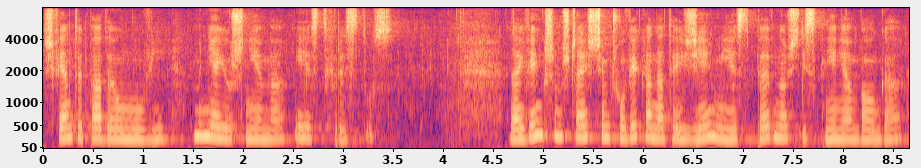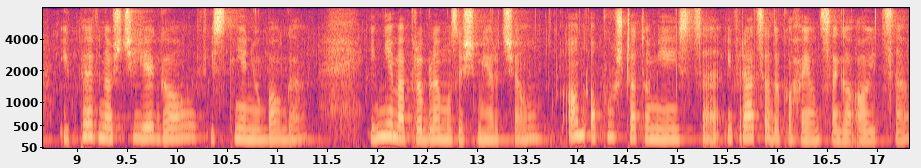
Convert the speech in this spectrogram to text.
Święty Paweł mówi: Mnie już nie ma, jest Chrystus. Największym szczęściem człowieka na tej ziemi jest pewność istnienia Boga i pewność Jego w istnieniu Boga. I nie ma problemu ze śmiercią. On opuszcza to miejsce i wraca do kochającego Ojca.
